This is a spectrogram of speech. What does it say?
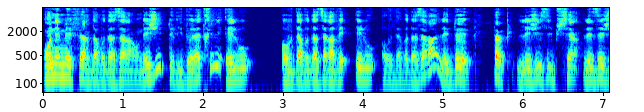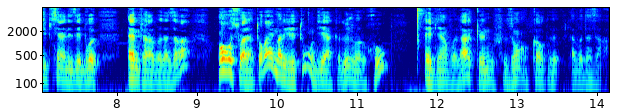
On aimait faire d'Avodazara en Égypte, de l'idolâtrie. Elou Davodazara avait Elou Davodazara. Les deux peuples, les Égyptiens, les Égyptiens et les Hébreux, aiment faire Avodazara. On reçoit la Torah et malgré tout, on dit à Kadosh eh bien voilà que nous faisons encore de l'Avodazara.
